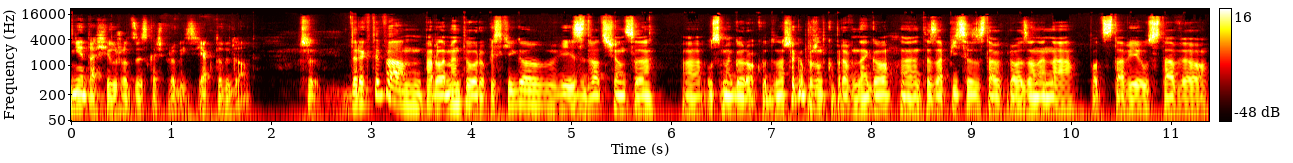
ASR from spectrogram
nie da się już odzyskać prowizji. Jak to wygląda? Dyrektywa Parlamentu Europejskiego jest z 2008 roku. Do naszego porządku prawnego e, te zapisy zostały wprowadzone na podstawie ustawy o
